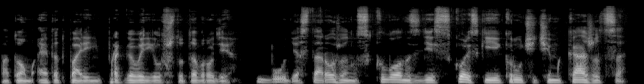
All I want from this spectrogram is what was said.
Потом этот парень проговорил что-то вроде «Будь осторожен, склон здесь скользкий и круче, чем кажется.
